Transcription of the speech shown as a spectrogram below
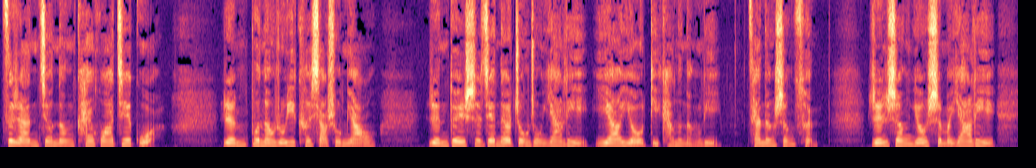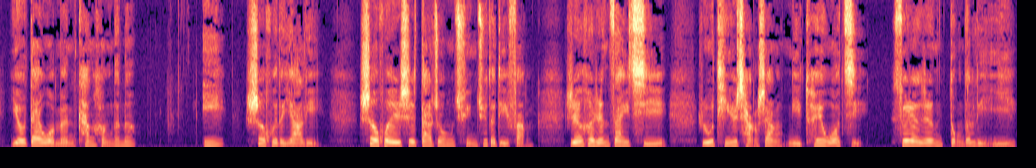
自然就能开花结果。人不能如一棵小树苗，人对世间的种种压力也要有抵抗的能力，才能生存。人生有什么压力有待我们抗衡的呢？一、社会的压力。社会是大众群居的地方，人和人在一起，如体育场上你推我挤。虽然人懂得礼仪，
